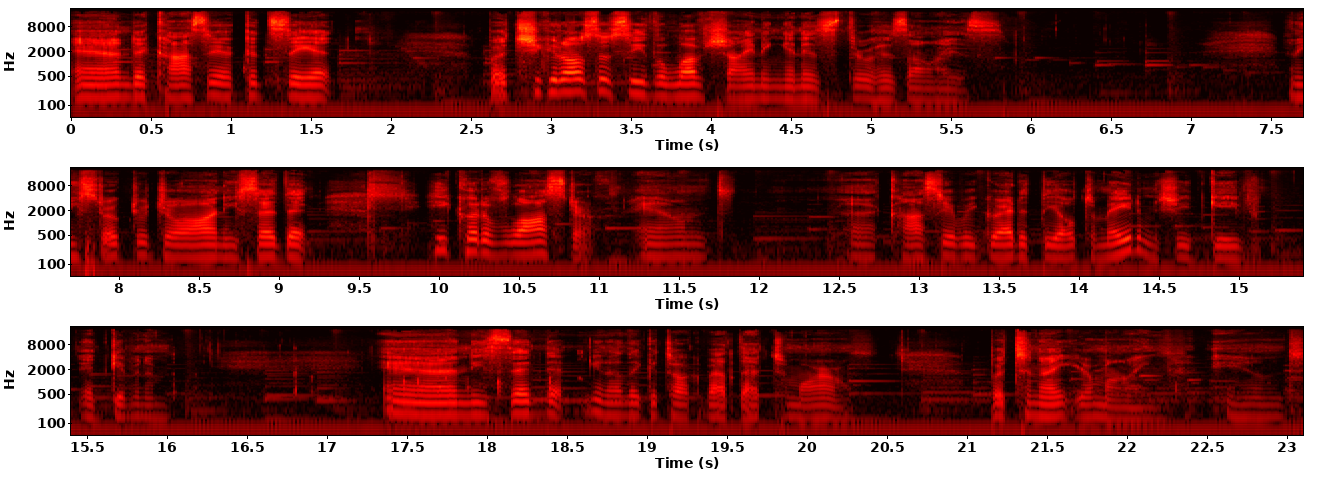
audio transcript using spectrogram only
And Acacia could see it, but she could also see the love shining in his through his eyes. And he stroked her jaw and he said that he could have lost her, and uh, Acacia regretted the ultimatum she'd gave had given him. And he said that you know they could talk about that tomorrow, but tonight you're mine. And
